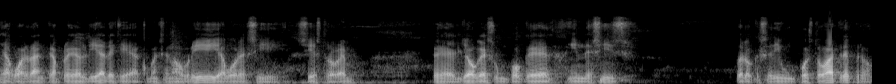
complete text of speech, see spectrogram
i aguardant que aplegui el dia de que comencen a obrir i a veure si, si es trobem. Perquè el lloc és un poc indecis per lo que se diu un puesto batre, però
